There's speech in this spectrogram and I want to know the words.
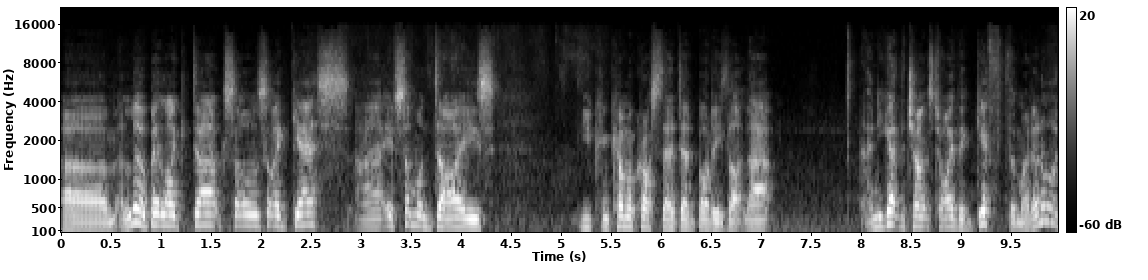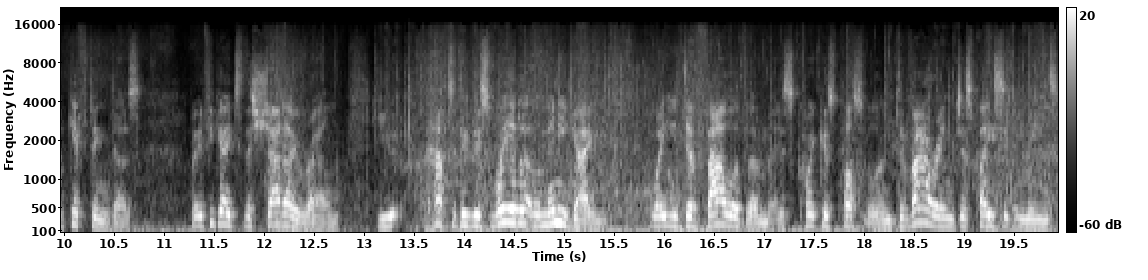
Um, a little bit like Dark Souls, I guess. Uh, if someone dies, you can come across their dead bodies like that, and you get the chance to either gift them. I don't know what gifting does, but if you go to the Shadow Realm, you have to do this weird little mini game where you devour them as quick as possible. And devouring just basically means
